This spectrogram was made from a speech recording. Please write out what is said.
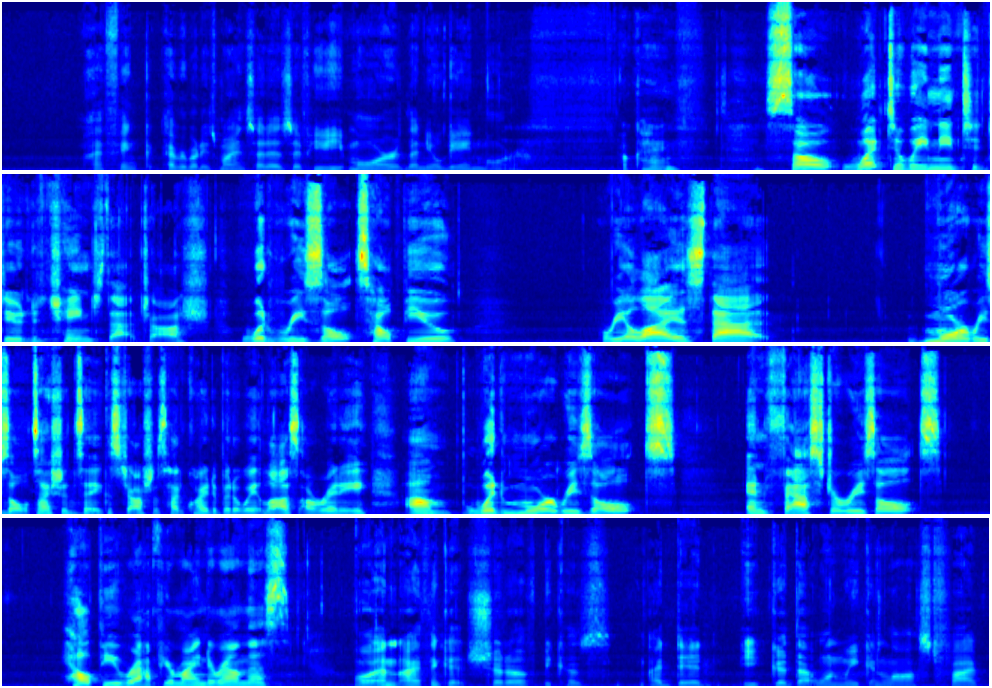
I think everybody's mindset is if you eat more, then you'll gain more. Okay. So, what do we need to do to change that, Josh? Would results help you realize that more results, I should say, because Josh has had quite a bit of weight loss already? Um, would more results and faster results help you wrap your mind around this? Well, and I think it should have because I did eat good that one week and lost five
